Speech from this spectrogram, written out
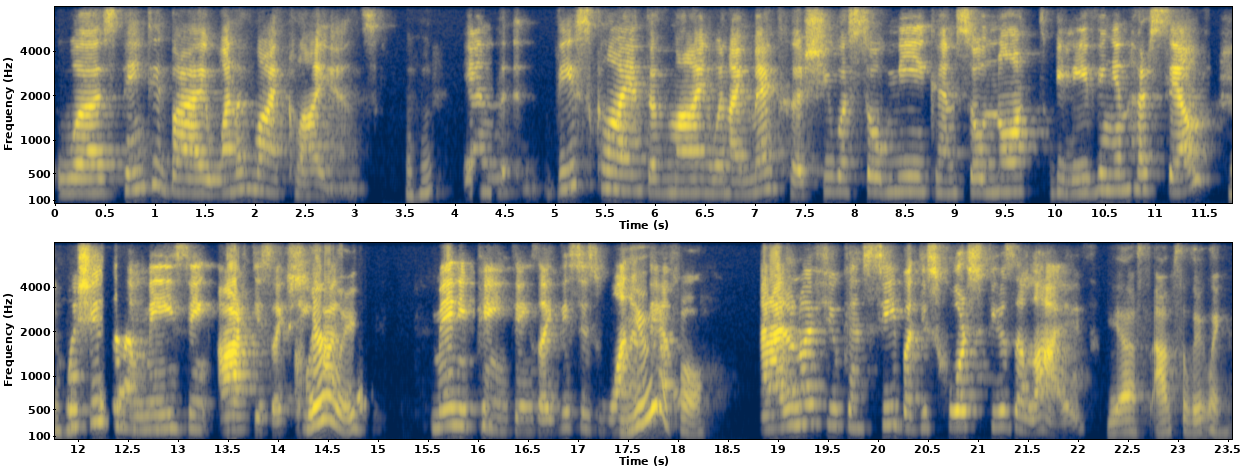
was painted by one of my clients. Mm-hmm. And this client of mine, when I met her, she was so meek and so not believing in herself. Mm-hmm. When she's an amazing artist, like she clearly many paintings. Like this is one beautiful. And I don't know if you can see, but this horse feels alive. Yes, absolutely.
